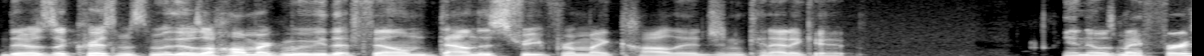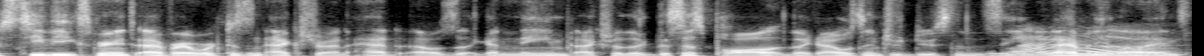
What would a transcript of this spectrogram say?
There was a Christmas movie. There was a Hallmark movie that filmed down the street from my college in Connecticut. And it was my first TV experience ever. I worked as an extra and I had I was like a named extra. Like this is Paul. Like I was introduced in the scene. I didn't have any lines.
